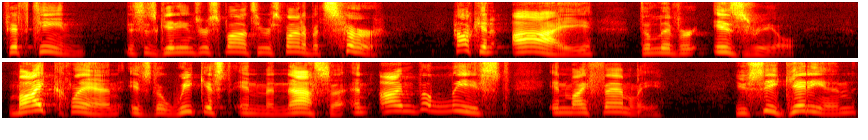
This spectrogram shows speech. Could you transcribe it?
15. This is Gideon's response. He responded, But, sir, how can I deliver Israel? My clan is the weakest in Manasseh, and I'm the least in my family. You see, Gideon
